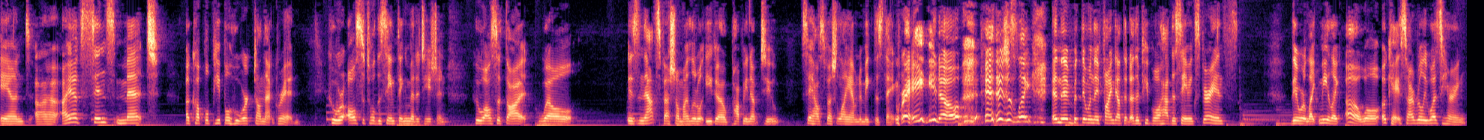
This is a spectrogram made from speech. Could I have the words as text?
And uh, I have since met a couple people who worked on that grid who were also told the same thing in meditation, who also thought, well, isn't that special? My little ego popping up to say how special I am to make this thing, right? You know, it's just like, and then, but then when they find out that other people have the same experience, they were like me, like, oh, well, okay, so I really was hearing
